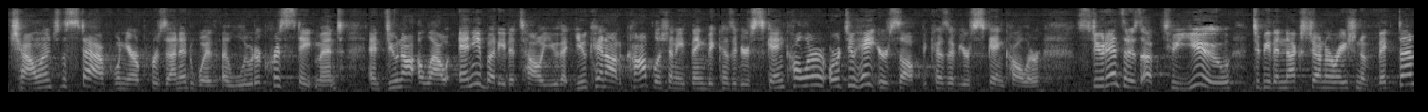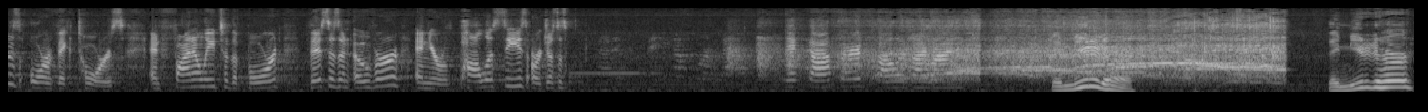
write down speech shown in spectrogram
Challenge the staff when you're presented with a ludicrous statement and do not allow anybody to tell you that you cannot accomplish anything because of your skin color or to hate yourself because of your skin color. Students, it is up to you to be the next generation of victims or victors. And finally, to the board, this isn't over and your policies are just as. Nick Gofford, followed by Ryan. They muted her. They muted her,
